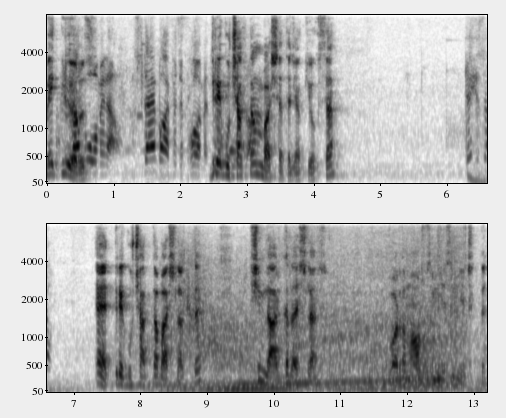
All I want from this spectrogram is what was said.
Bekliyoruz. Direkt uçaktan başlatacak yoksa? Evet direkt uçakta başlattı. Şimdi arkadaşlar bu arada mouse simgesi niye çıktı?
